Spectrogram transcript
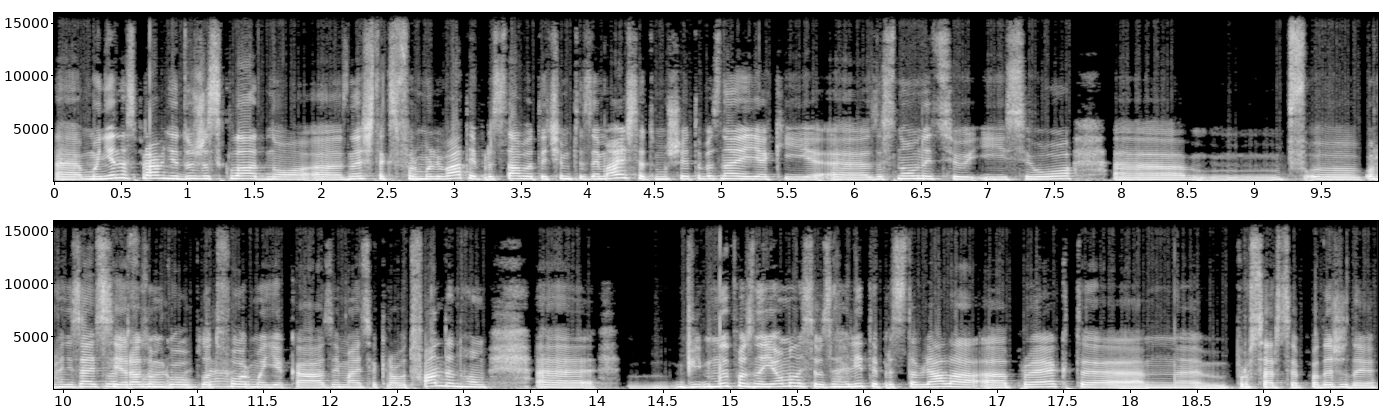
е, мені насправді дуже складно е, знаєш, так сформулювати і представити, чим ти займаєшся, тому що я тебе знаю як і е, засновницю, і СІО е, в е, організації разом Go платформи, яка займається краудфандингом. Ми познайомилися взагалі. Ти представляла проект про серце подожди.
